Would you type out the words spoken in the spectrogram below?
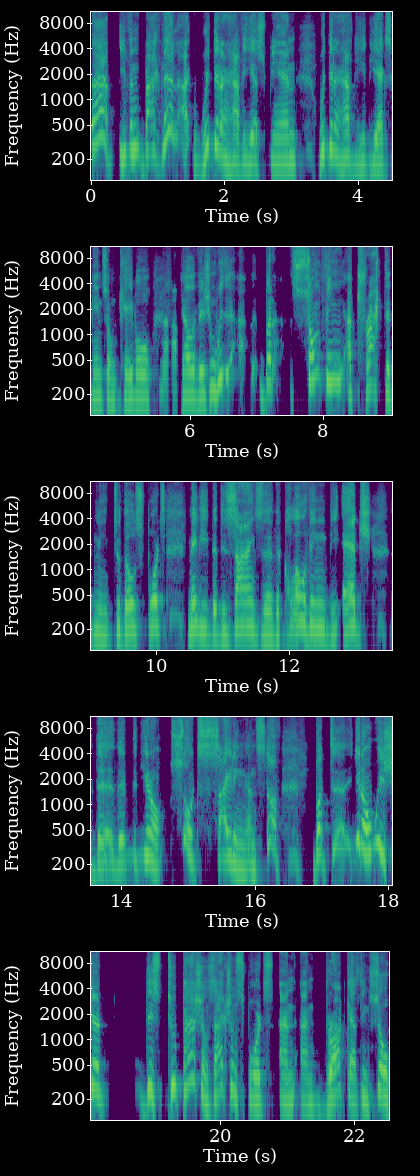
that. Even back then I, we didn't have espn we didn't have the, the x games on cable no. television. We uh, but something attracted me to those sports. Maybe the designs the the clothing the edge the the you know so exciting and stuff. But uh, you know we shared these two passions action sports and and broadcasting. So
